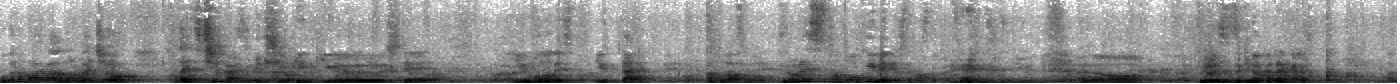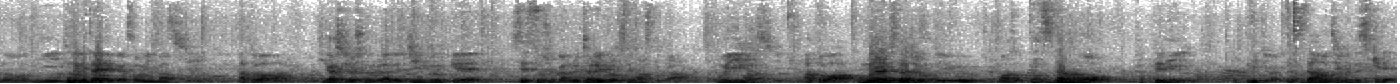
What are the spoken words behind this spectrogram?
僕の場合はあのまあ一応古代地中海の歴史を研究しているものですと言ったり。あとはそのプロレスのトークイベントしてますとかね あのプロレス好きの方に関してあのに届けたい時はそう言いますしあとは、まあ、東吉野村で人文系施設図書館ルチャリブロしてますとかも言いますしあとはオムライスラジオっていう、まあ、その雑談を勝手に勝手にっていうか雑談を自分で好きで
